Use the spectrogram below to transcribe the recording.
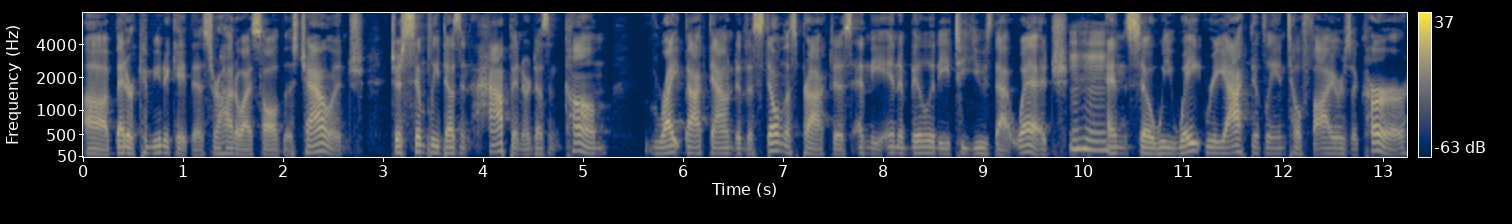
uh, better communicate this or how do i solve this challenge just simply doesn't happen or doesn't come right back down to the stillness practice and the inability to use that wedge Mm-hmm. and so we wait reactively until fires occur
